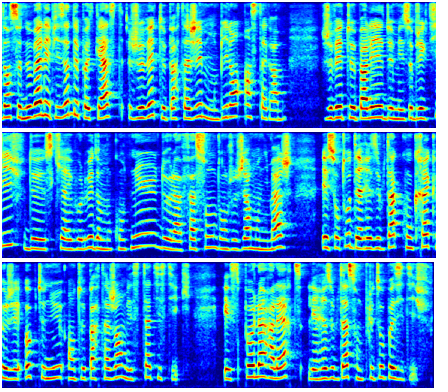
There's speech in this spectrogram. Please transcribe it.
Dans ce nouvel épisode de podcast, je vais te partager mon bilan Instagram. Je vais te parler de mes objectifs, de ce qui a évolué dans mon contenu, de la façon dont je gère mon image et surtout des résultats concrets que j'ai obtenus en te partageant mes statistiques. Et spoiler alerte, les résultats sont plutôt positifs.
